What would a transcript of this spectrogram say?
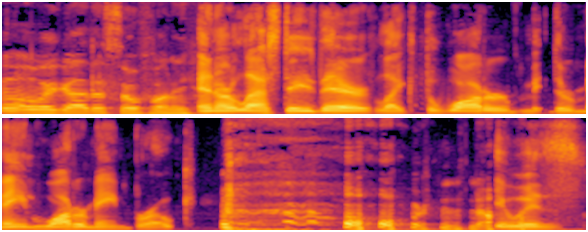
Oh my god, that's so funny. And our last day there, like the water, their main water main broke. oh no! It was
